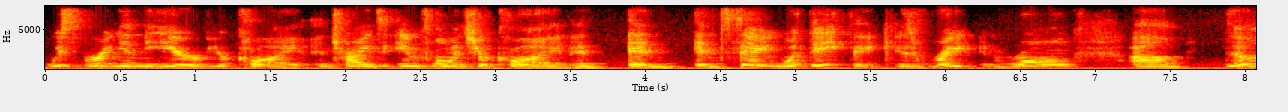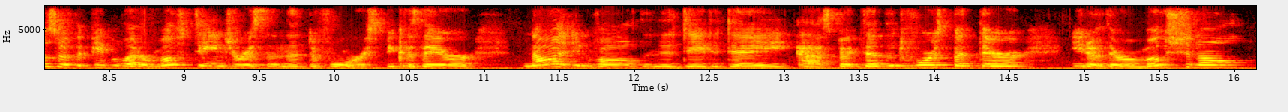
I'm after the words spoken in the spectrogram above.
whispering in the ear of your client and trying to influence your client and and and saying what they think is right and wrong. Um, those are the people that are most dangerous in the divorce because they are not involved in the day-to-day aspect of the divorce, but they're you know they're emotional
